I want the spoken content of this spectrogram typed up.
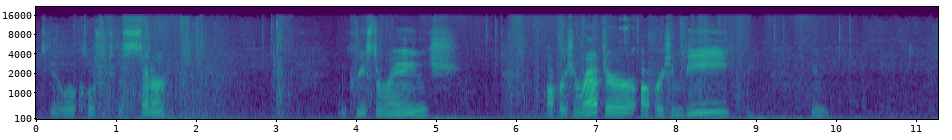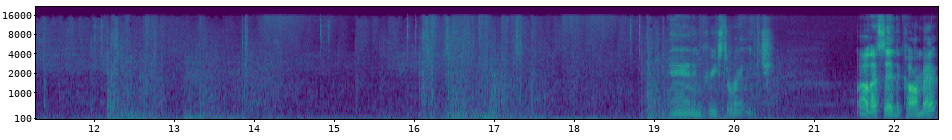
Let's get a little closer to the center. Increase the range. Operation Raptor, Operation V. increase the range. Well, that's the end of combat.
